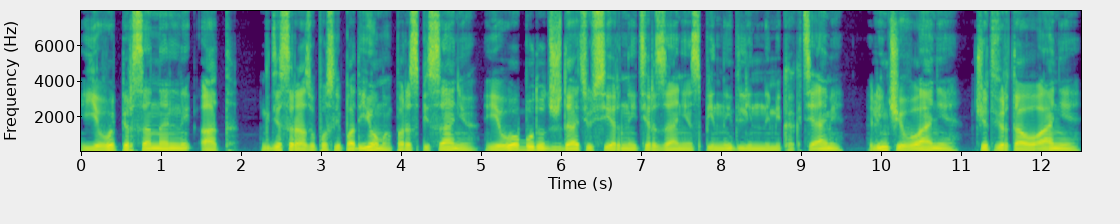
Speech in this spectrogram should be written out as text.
его персональный ад, где сразу после подъема по расписанию его будут ждать усердные терзания спины длинными когтями, линчевание, четвертование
